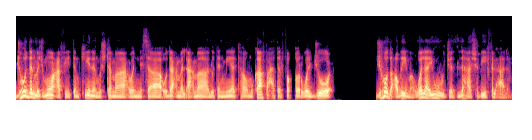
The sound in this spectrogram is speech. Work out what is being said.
جهود المجموعة في تمكين المجتمع والنساء ودعم الأعمال وتنميتها ومكافحة الفقر والجوع جهود عظيمة ولا يوجد لها شبيه في العالم.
